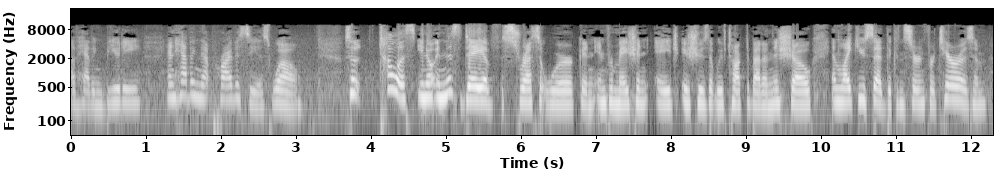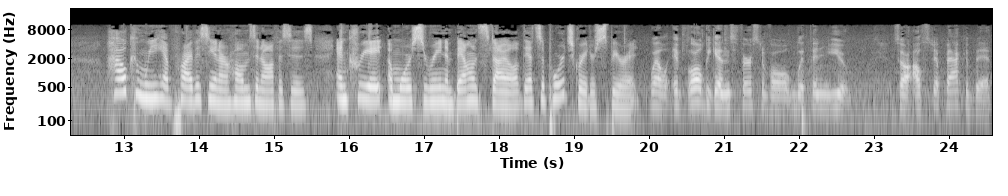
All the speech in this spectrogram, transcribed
of having beauty, and having that privacy as well. So tell us, you know, in this day of stress at work and information age issues that we've talked about on this show, and like you said, the concern for terrorism, how can we have privacy in our homes and offices and create a more serene and balanced style that supports greater spirit? Well, it all begins, first of all, within you. So I'll step back a bit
